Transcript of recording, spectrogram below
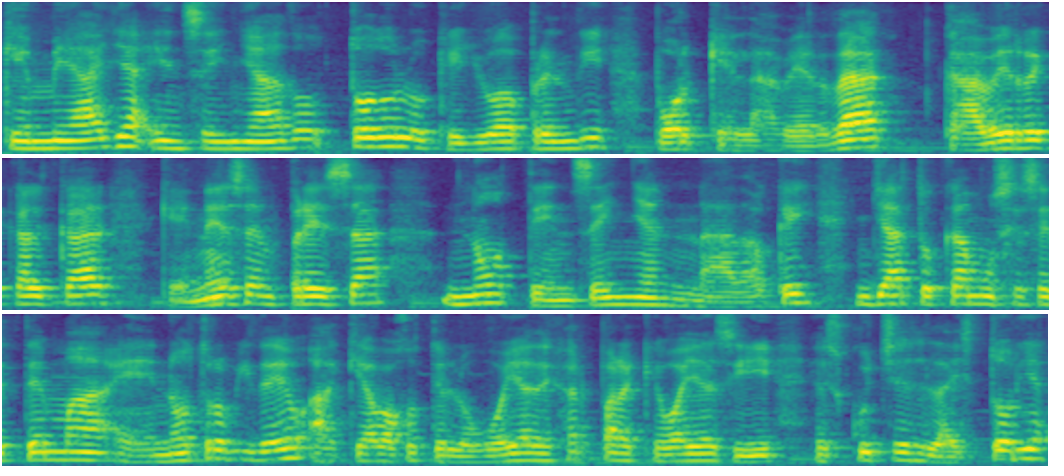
que me haya enseñado todo lo que yo aprendí, porque la verdad Cabe recalcar que en esa empresa no te enseñan nada, ¿ok? Ya tocamos ese tema en otro video, aquí abajo te lo voy a dejar para que vayas y escuches la historia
